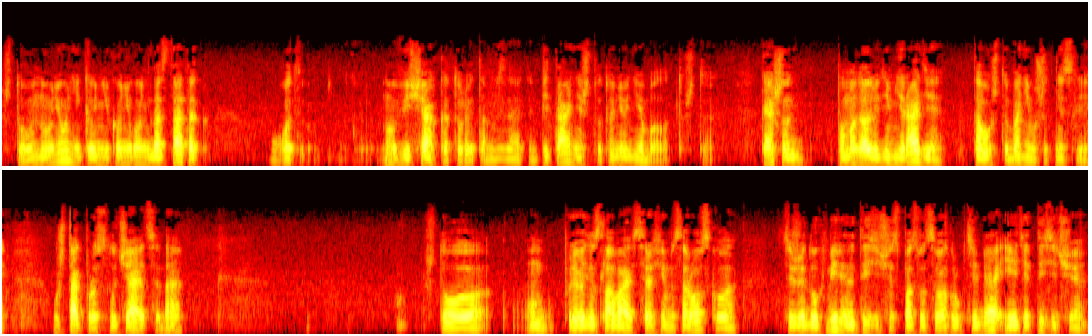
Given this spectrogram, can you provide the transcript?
что ну, у него никакого, никакого недостаток вот, ну, в вещах, которые там, не знаю, там, питание, что-то у него не было. Потому что, конечно, он помогал людям не ради того, чтобы они уж отнесли. Уж так просто случается, да, что он приводил слова из Серафима Саровского, «Ты дух мирен, и тысячи спасутся вокруг тебя, и эти тысячи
